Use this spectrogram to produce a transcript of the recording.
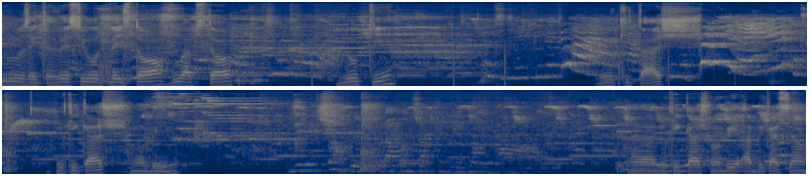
vous écrivez sur votre Play Store ou App Store, Lucky, Lucky Cash, Lucky Cash mobile. Euh, Lucky Cash Mobile application.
